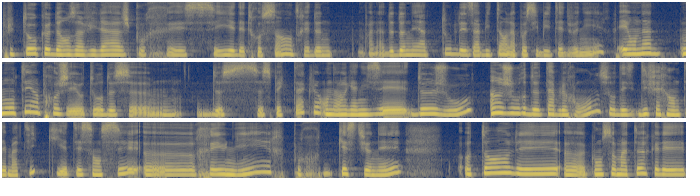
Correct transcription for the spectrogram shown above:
plutôt que dans un village pour essayer d'être au centre et de, voilà, de donner à tous les habitants la possibilité de venir. Et on a monté un projet autour de ce, spectacle. On a organisé deux jours un jour de table ronde sur des différentes thématiques qui étaient censées euh, réunir pour questionner autant les euh, consommateurs que les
